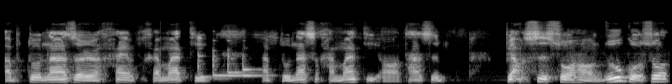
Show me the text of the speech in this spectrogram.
阿卜杜纳什哈哈马蒂，阿卜杜纳什哈马蒂哦，他是表示说哈，如果说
